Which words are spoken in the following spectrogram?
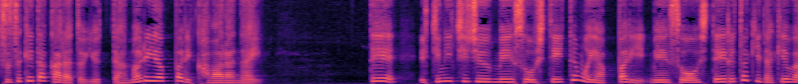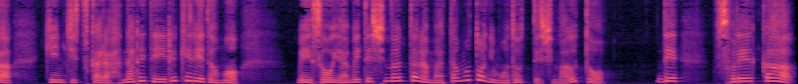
続けたからと言ってあまりやっぱり変わらない。で、一日中瞑想していてもやっぱり瞑想をしている時だけは現実から離れているけれども、瞑想をやめてしまったらまた元に戻ってしまうと。で、それが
